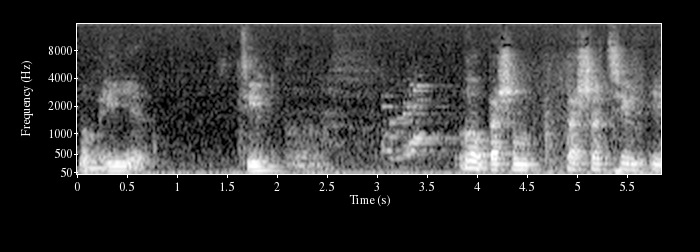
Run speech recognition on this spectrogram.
ну, мрія, ціль? Ну, перша, перша ціль і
